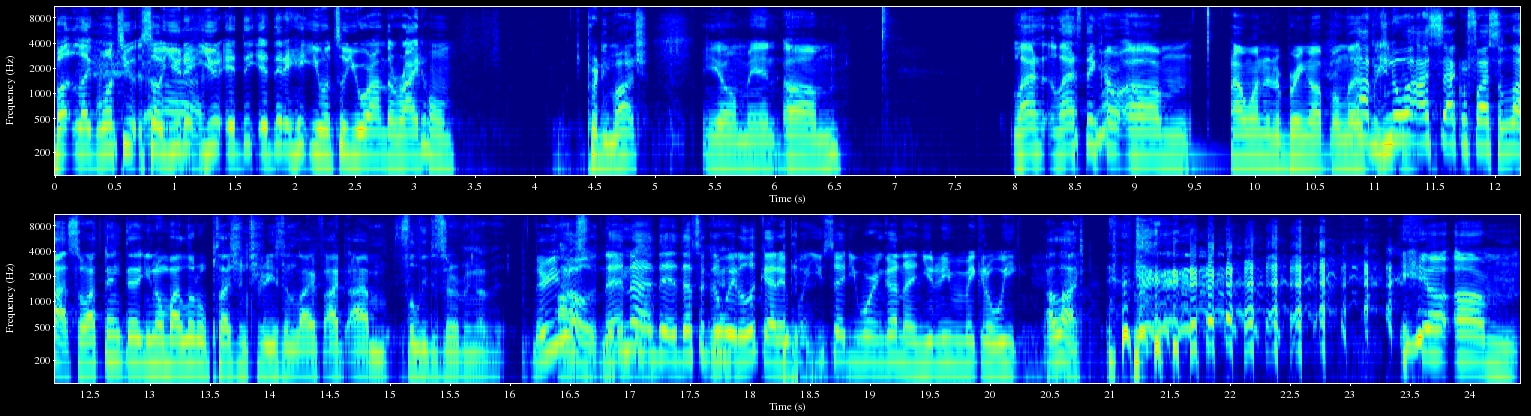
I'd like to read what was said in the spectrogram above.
but like once you, so you didn't, you it, it didn't hit you until you were on the ride home. Pretty much. Yo, man. Um, last last thing I um I wanted to bring up, unless Nah, but you know what? I sacrifice a lot, so I think that you know my little pleasantries in life, I, I'm fully deserving of it. There you Honestly, go. there you uh, go. th- that's a good Yeah. way to look at it. But you said you weren't gonna, and you didn't even make it a week. I lied. Yeah. Um.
